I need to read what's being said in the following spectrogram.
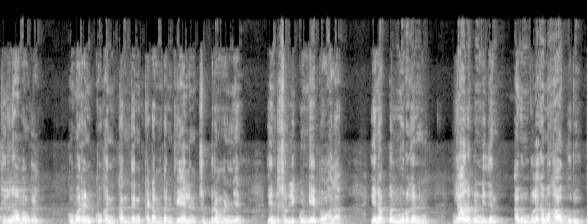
திருநாமங்கள். குமரன் குகன் கந்தன் கடம்பன் வேலன் சுப்பிரமணியன் என்று சொல்லிக்கொண்டே போகலாம். என் அப்பன் முருகன் ஞான பண்டிதன். அவன் உலக மகா குரு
